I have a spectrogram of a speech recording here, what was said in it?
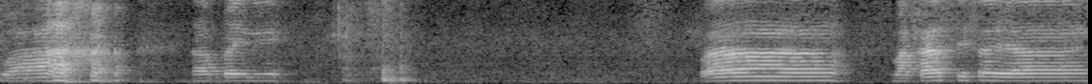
Wah, apa ini? Wah, makasih sayang.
